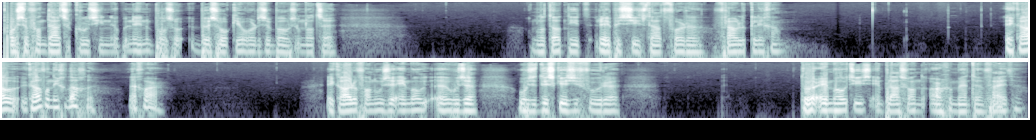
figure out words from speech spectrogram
poster van Duitse Kroes zien op, in een bushokje worden ze boos omdat ze omdat dat niet repressief staat voor de vrouwelijke lichaam. Ik hou, ik hou van die gedachten. Echt waar. Ik hou ervan hoe ze, emo uh, hoe ze, hoe ze discussie voeren door emoties in plaats van argumenten en feiten.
